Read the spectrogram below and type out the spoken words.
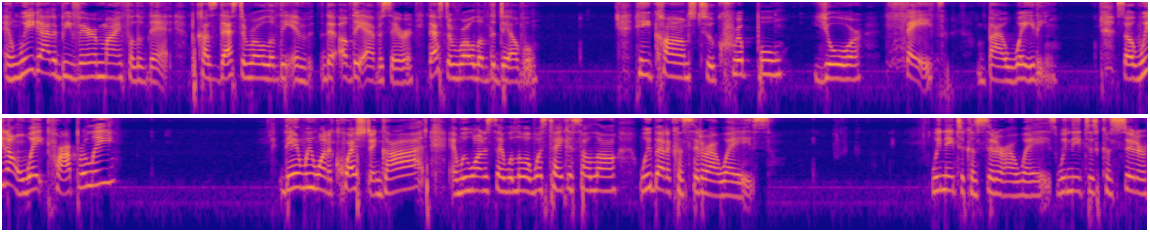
And we got to be very mindful of that because that's the role of the of the adversary. That's the role of the devil. He comes to cripple your faith by waiting. So if we don't wait properly, then we want to question God and we want to say, well, Lord, what's taking so long? We better consider our ways. We need to consider our ways. We need to consider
